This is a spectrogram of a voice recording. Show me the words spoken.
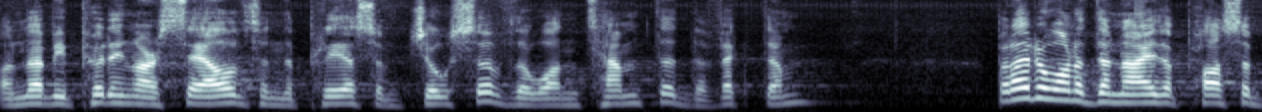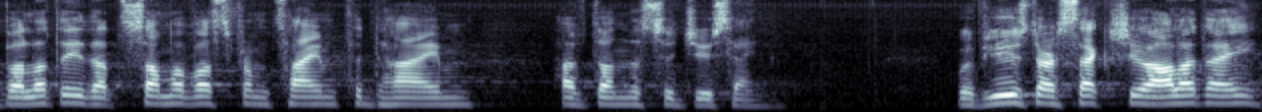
on maybe putting ourselves in the place of Joseph, the one tempted, the victim. But I don't want to deny the possibility that some of us from time to time have done the seducing. We've used our sexuality,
